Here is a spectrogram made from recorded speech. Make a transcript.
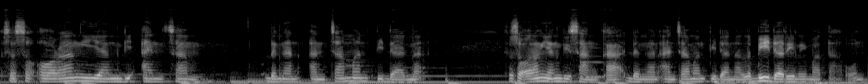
seseorang yang diancam dengan ancaman pidana seseorang yang disangka dengan ancaman pidana lebih dari lima tahun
